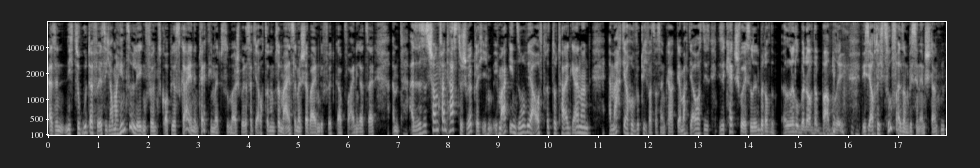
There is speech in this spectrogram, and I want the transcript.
also nicht so gut dafür ist, sich auch mal hinzulegen für ein Scorpio Sky in dem Tag Team Match zum Beispiel. Das hat ja auch zu einem, zu einem Einzelmatch der beiden geführt gehabt vor einiger Zeit. Ähm, also das ist schon fantastisch, wirklich. Ich, ich mag ihn so, wie er auftritt, total gerne und er macht ja auch wirklich was aus seinem Charakter. Er macht ja auch aus diese, diese Catchphrase, a little bit of the, a little bit of the bubbly. Die ist ja auch durch Zufall so ein bisschen entstanden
